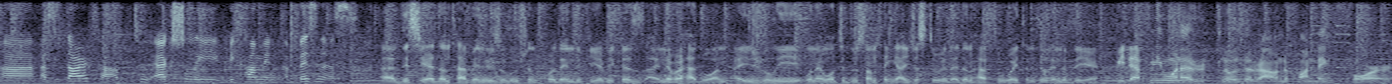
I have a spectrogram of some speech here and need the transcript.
uh, a startup to actually becoming a business. Uh, this year I don't have any resolution for the end of the year because I never had one. I usually, when I want to do something, I just do it. I don't have to wait until the end of the year. We definitely want to close a round of funding for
